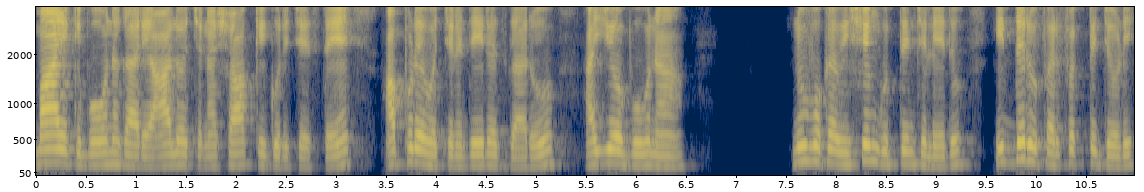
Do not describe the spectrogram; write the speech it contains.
మాయకి భువన గారి ఆలోచన షాక్కి గురి చేస్తే అప్పుడే వచ్చిన ధీరజ్ గారు అయ్యో భువన నువ్వొక విషయం గుర్తించలేదు. ఇద్దరూ పర్ఫెక్ట్ జోడి.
